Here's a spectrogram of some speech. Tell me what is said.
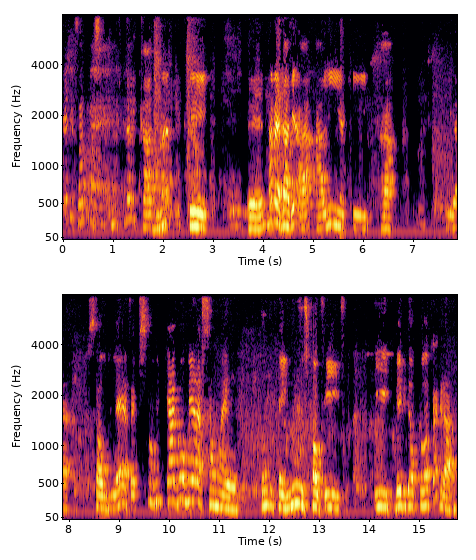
É de fato um assunto muito delicado, né? Porque, é, na verdade, a, a linha que a, que a saúde leva é principalmente que a aglomeração maior, quando tem música ao vivo e bebida alcoólica grave.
